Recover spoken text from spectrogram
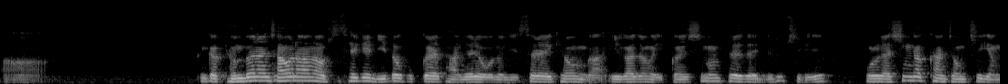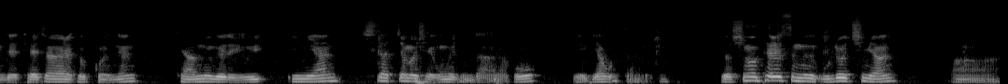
어, 그러니까 변변한 자원 하나 없이 세계 리더 국가의 반열에 오른 이스라엘 경험과 이 과정을 이끈 시몬 페레스의 리더십이 오늘날 심각한 정치, 경제, 대전환을 겪고 있는 대한민국에도 유 의미한 시사점을 제공해 준다라고 얘기하고 있다는 거죠. 그래서 시몬 페레스는 우리로 치면 어,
